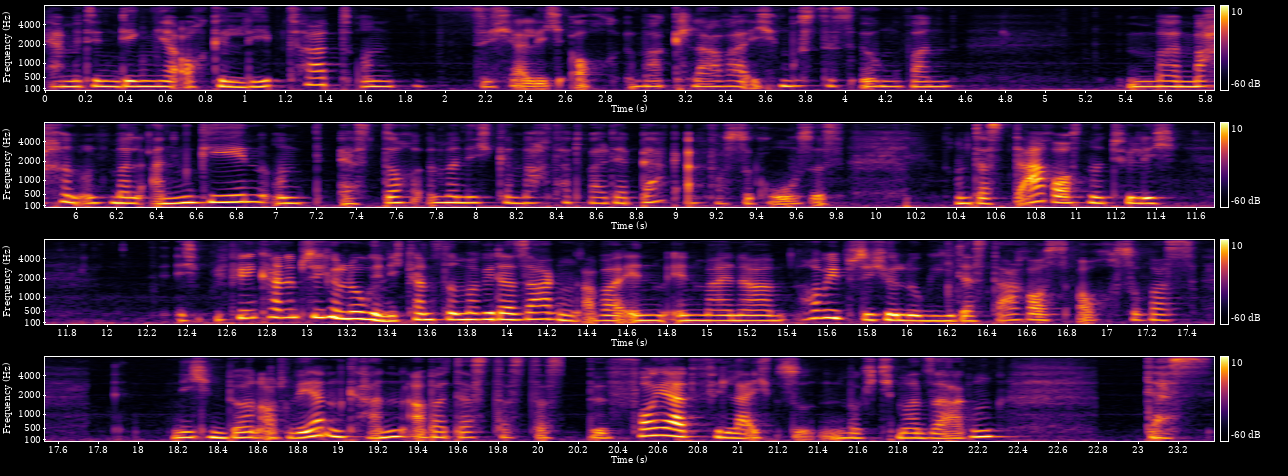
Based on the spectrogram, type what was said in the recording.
er mit den Dingen ja auch gelebt hat und sicherlich auch immer klar war, ich muss das irgendwann mal machen und mal angehen und er es doch immer nicht gemacht hat, weil der Berg einfach so groß ist. Und dass daraus natürlich ich, ich bin keine Psychologin, ich kann es nur mal wieder sagen, aber in, in meiner Hobbypsychologie, dass daraus auch sowas nicht ein Burnout werden kann, aber dass das das befeuert vielleicht, so möchte ich mal sagen, das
